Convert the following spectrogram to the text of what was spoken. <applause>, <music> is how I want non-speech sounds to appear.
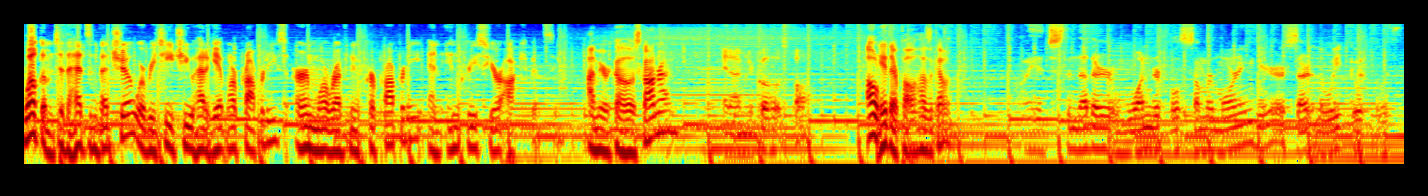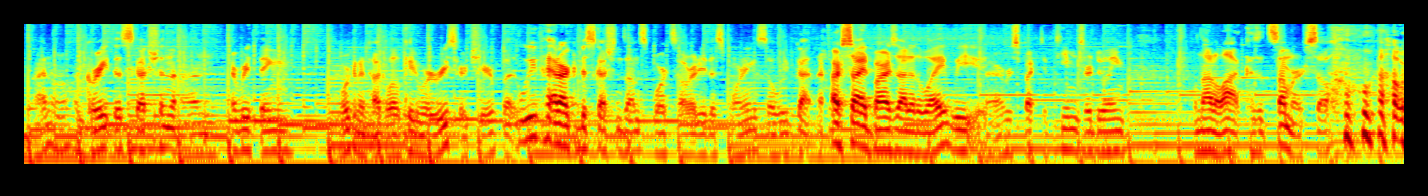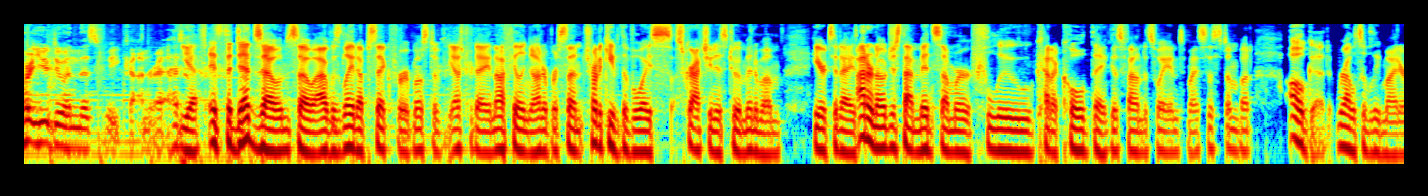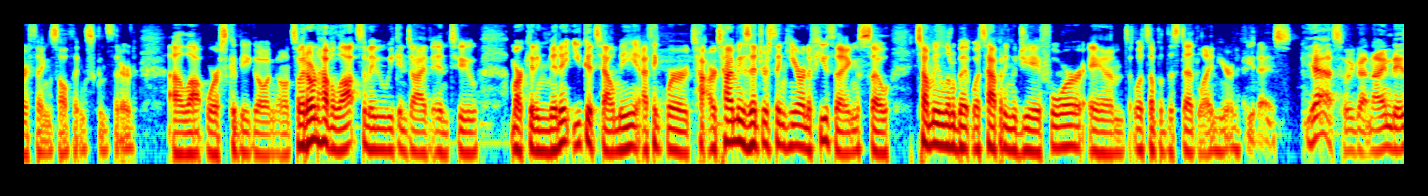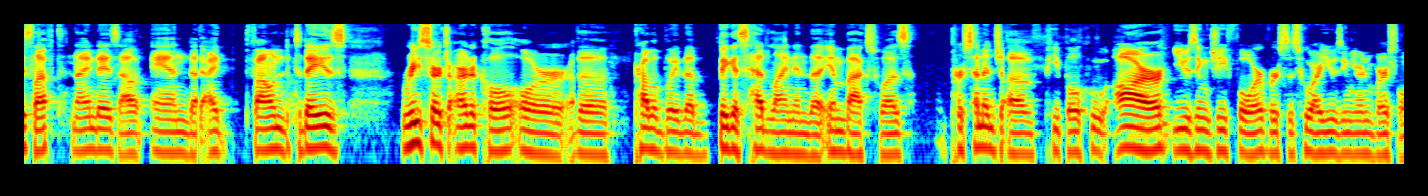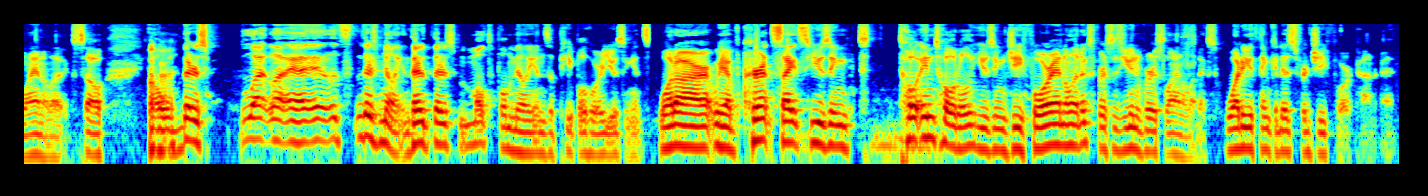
Welcome to the Heads in Bed Show, where we teach you how to get more properties, earn more revenue per property, and increase your occupancy. I'm your co host, Conrad. And I'm your co host, Paul. Oh, hey there, Paul. How's it going? Oh, yeah, just another wonderful summer morning here, starting the week with, with, I don't know, a great discussion on everything. We're going to talk a about keyword research here, but we've had our discussions on sports already this morning, so we've gotten our sidebars out of the way. We, our respective teams are doing well, not a lot because it's summer. So, <laughs> how are you doing this week, Conrad? Yes, it's the dead zone. So, I was laid up sick for most of yesterday, not feeling 100%. Try to keep the voice scratchiness to a minimum here today. I don't know, just that midsummer flu kind of cold thing has found its way into my system, but all good. Relatively minor things, all things considered. A lot worse could be going on. So, I don't have a lot. So, maybe we can dive into Marketing Minute. You could tell me. I think we're t- our timing is interesting here on a few things. So, tell me a little bit what's happening with GA4 and what's up with this deadline here in a few days. Yeah. So, we've got nine days left left, nine days out, and uh, I found today's research article, or the probably the biggest headline in the inbox was percentage of people who are using G4 versus who are using Universal Analytics. So oh, okay. there's uh, there's millions. There, there's multiple millions of people who are using it. What are we have current sites using to, in total using G4 analytics versus Universal Analytics? What do you think it is for G4, Conrad?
